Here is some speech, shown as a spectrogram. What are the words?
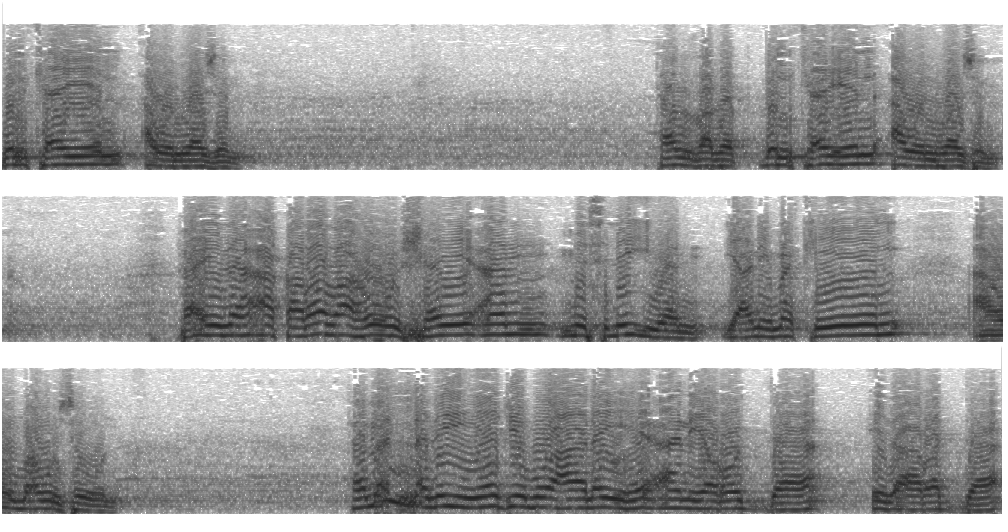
بالكيل أو الوزن. تنضبط بالكيل أو الوزن. فإذا أقرضه شيئا مثليا يعني مكيل أو موزون. فما الذي يجب عليه أن يرد إذا رد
